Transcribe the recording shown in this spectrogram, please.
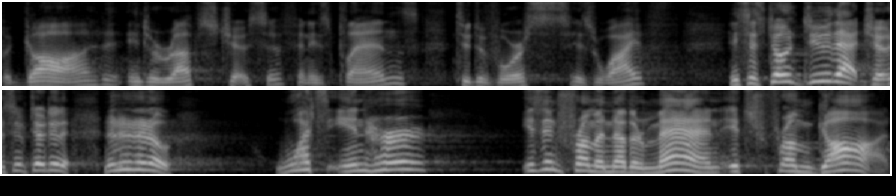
But God interrupts Joseph and his plans to divorce his wife. He says, Don't do that, Joseph. Don't do that. No, no, no, no. What's in her isn't from another man, it's from God,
